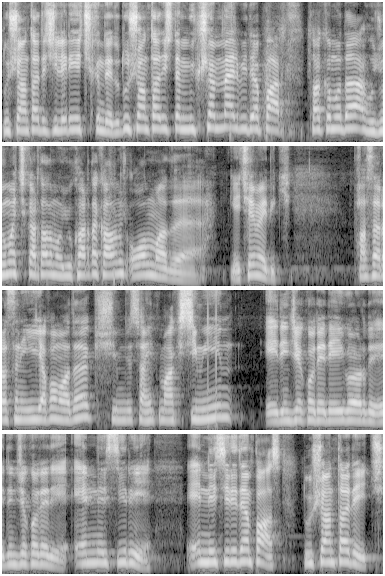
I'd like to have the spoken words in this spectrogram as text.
Dušan Tadic ileriye çıkın dedi. Dušan Tadic de mükemmel bir depar. Takımı da hücuma çıkartalım. O yukarıda kalmış olmadı. Geçemedik. Pas arasını iyi yapamadık. Şimdi Saint Maximin Edin Dzeko dedeyi gördü. Edin Dzeko dedi. Ennesiri. Ennesiri'den pas. Dušan Tadic.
